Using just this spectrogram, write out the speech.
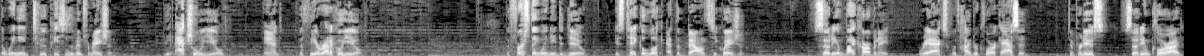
that we need two pieces of information the actual yield, and the theoretical yield. The first thing we need to do is take a look at the balanced equation. Sodium bicarbonate reacts with hydrochloric acid to produce sodium chloride,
